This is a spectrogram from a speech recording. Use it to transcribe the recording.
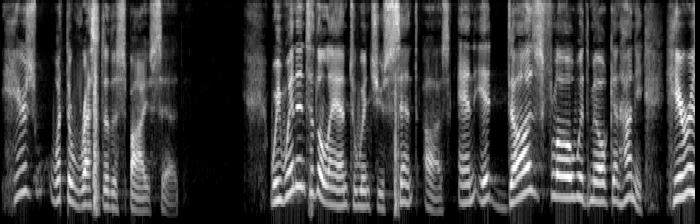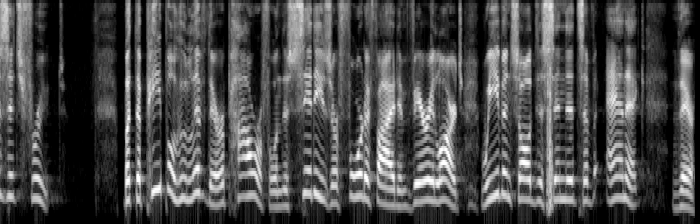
here's what the rest of the spies said. We went into the land to which you sent us, and it does flow with milk and honey. Here is its fruit. But the people who live there are powerful, and the cities are fortified and very large. We even saw descendants of Anak there.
